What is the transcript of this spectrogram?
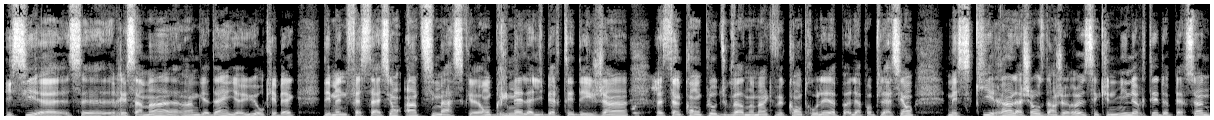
ici récemment, Mme Guedin Hein, il y a eu au Québec des manifestations anti-masques. On brimait la liberté des gens. Euh, c'est un complot du gouvernement qui veut contrôler la, population. Mais ce qui rend la chose dangereuse, c'est qu'une minorité de personnes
